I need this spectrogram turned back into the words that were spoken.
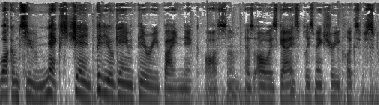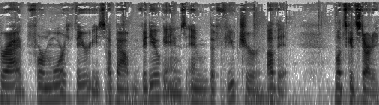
Welcome to Next Gen Video Game Theory by Nick Awesome. As always, guys, please make sure you click subscribe for more theories about video games and the future of it. Let's get started.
